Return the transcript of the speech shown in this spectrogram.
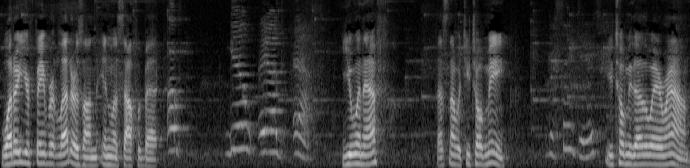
what are your favorite letters on Endless Alphabet? Um, U and F. U and F? That's not what you told me. Yes, I did. You told me the other way around.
